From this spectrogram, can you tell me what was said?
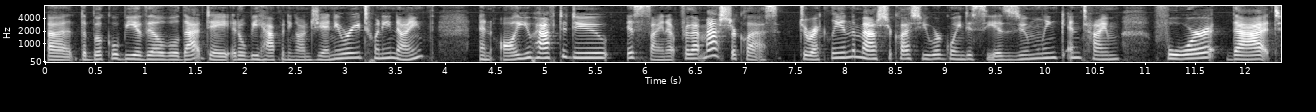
uh, the book will be available that day. It'll be happening on January 29th. And all you have to do is sign up for that masterclass. Directly in the masterclass, you are going to see a Zoom link and time for that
